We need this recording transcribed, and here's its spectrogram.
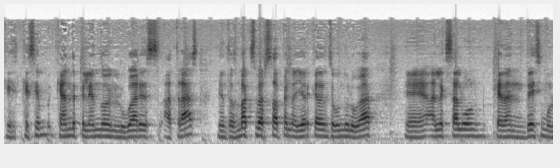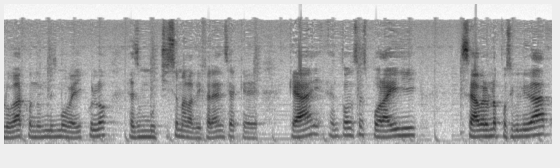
que, siempre, que ande peleando en lugares atrás. Mientras Max Verstappen ayer queda en segundo lugar, eh, Alex Albon queda en décimo lugar con un mismo vehículo. Es muchísima la diferencia que, que hay. Entonces por ahí se abre una posibilidad.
